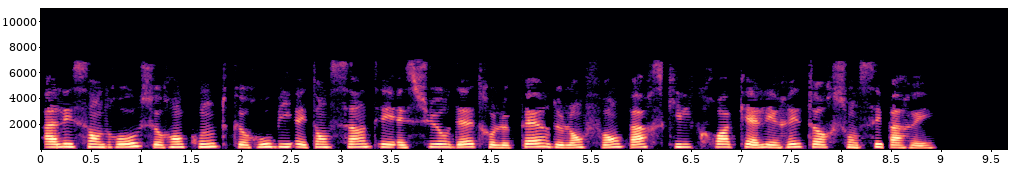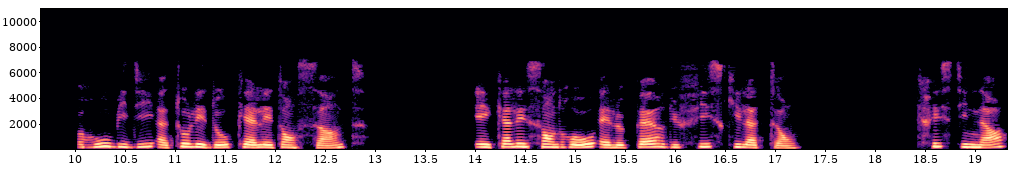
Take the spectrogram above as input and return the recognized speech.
Alessandro se rend compte que Ruby est enceinte et est sûr d'être le père de l'enfant parce qu'il croit qu'elle et Rétor sont séparés. Ruby dit à Toledo qu'elle est enceinte et qu'Alessandro est le père du fils qu'il attend. Christina,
